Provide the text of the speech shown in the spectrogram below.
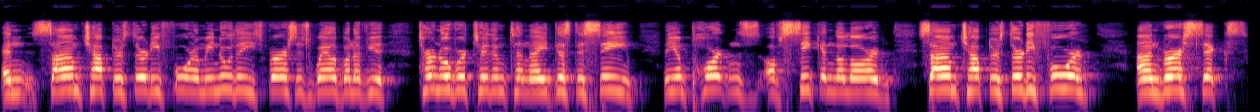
in Psalm chapter 34, and we know these verses well, but if you turn over to them tonight just to see the importance of seeking the Lord, Psalm chapter 34 and verse 6.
